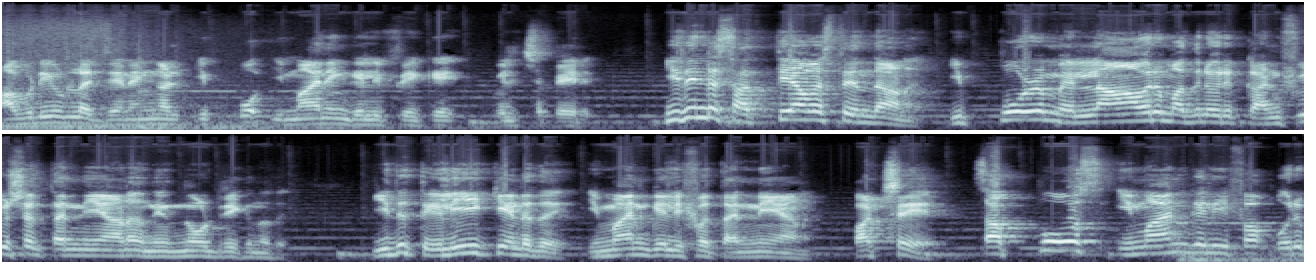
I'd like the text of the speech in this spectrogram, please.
അവിടെയുള്ള ജനങ്ങൾ ഇപ്പോൾ ഇമാനിയൻ ഖലീഫയ്ക്ക് വിളിച്ച പേര്. ഇതിന്റെ സത്യാവസ്ഥ എന്താണ്? ഇപ്പോഴും എല്ലാവരും അതിനൊരു കൺഫ്യൂഷൻ തന്നെയാണ് നിന്നോണ്ടിരിക്കുന്നത് ഇത് തെളിയിക്കേണ്ടത് ഇമാൻ ഖലീഫ തന്നെയാണ്. പക്ഷേ സപ്പോസ് ഇമാൻ ഖലീഫ ഒരു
